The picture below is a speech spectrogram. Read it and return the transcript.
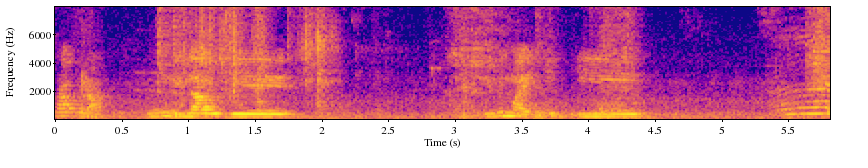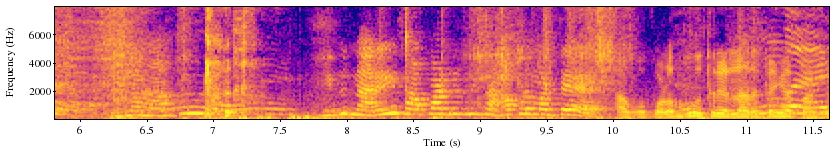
சாப்பிட்றா. இது நிலாவுக்கு. இது மைக்கிக்கு இது நிறைய சாப்பாடு இருக்கு நீ சாப்பிட மாட்டேன் அவங்க குழம்பு ஊத்துற எல்லார்ட்டையும் கேட்பாங்க.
